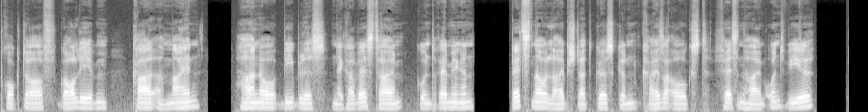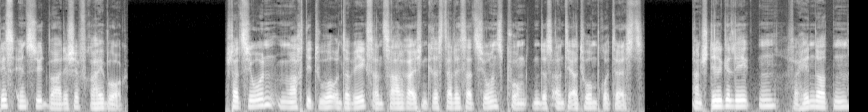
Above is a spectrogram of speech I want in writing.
Brockdorf, Gorleben, Kahl am Main, Hanau, Biblis, Neckar-Westheim, Gundremmingen, Betznau, Leibstadt, Gösgen, Kaiseraugst, Fessenheim und Wiel bis ins südbadische Freiburg Station macht die Tour unterwegs an zahlreichen Kristallisationspunkten des Anti-Atom-Protests, an stillgelegten, verhinderten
